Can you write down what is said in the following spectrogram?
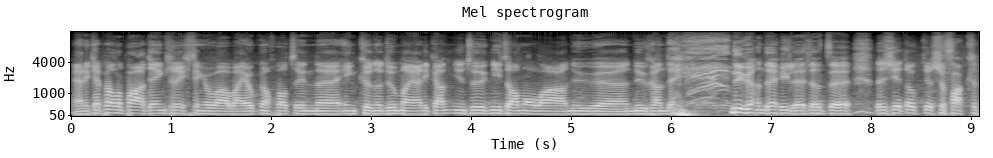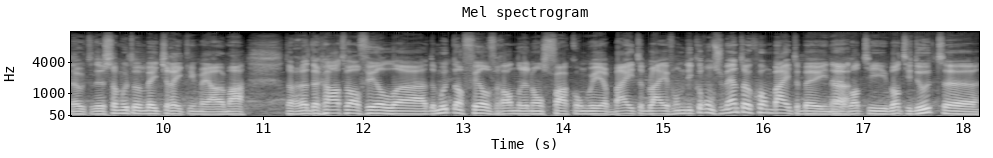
En ik heb wel een paar denkrichtingen waar wij ook nog wat in, eh, in kunnen doen. Maar ja, die kan ik natuurlijk niet allemaal eh, nu, eh, nu, gaan de- nu gaan delen. Dat, dat zit ook tussen vakgenoten. Dus daar moeten we een beetje rekening mee houden. Maar er, er gaat wel veel, eh, er moet nog veel veranderen in ons vak om weer bij te blijven. Om die consument ook gewoon bij te benen. Ja. Wat hij wat die doet. eh. Ja,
